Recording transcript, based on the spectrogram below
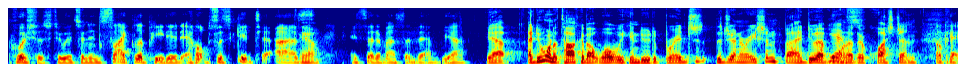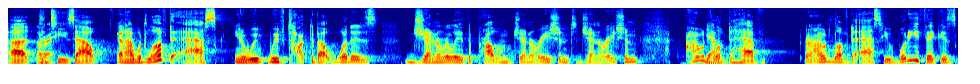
push us to. It's an encyclopedia that helps us get to us Yeah. instead of us and them. Yeah. Yeah, I do want to talk about what we can do to bridge the generation, but I do have one other question Okay, uh, to right. tease out, and I would love to ask. You know, we've we've talked about what is generally the problem generation to generation. I would Yeah. love to have, or I would love to ask you, what do you think is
